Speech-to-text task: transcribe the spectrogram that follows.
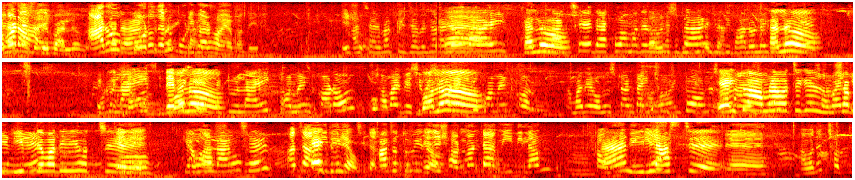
আবার আসতে পারি। আরও বড় যেন পরিবার হয় আমাদের। আচ্ছা এবার কে যাবে? যাবে হ্যাঁ। হ্যালো। লাগছে? দেখো আমাদের অনুষ্ঠান যদি ভালো লেগে হ্যালো। একটু লাইক দেবে একটু লাইক কমেন্ট করো। সবাই বেশি বেশি একটু কমেন্ট করো। আমাদের অনুষ্ঠানটাই ছোট্ট অনুষ্ঠান এই তো আমরা হচ্ছে কি সব গিফট দেওয়া দেওয়ি হচ্ছে। কেমন লাগছে? আচ্ছা এই আমি তুমি দাও। আচ্ছা, তুমি দাও। যে সম্মানটা আমি দিলাম হ্যাঁ নীলি আসছে। হ্যাঁ, আমাদের ছোট্ট।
